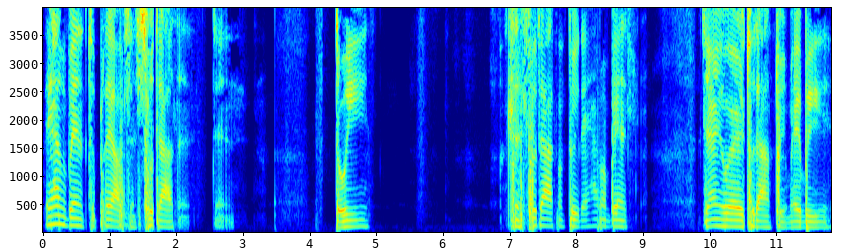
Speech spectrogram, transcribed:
They haven't been to playoffs since 2003. Since 2003, they haven't been January 2003, maybe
